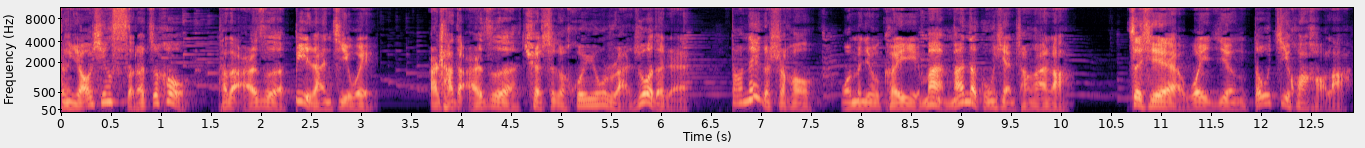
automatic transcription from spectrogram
等姚兴死了之后，他的儿子必然继位，而他的儿子却是个昏庸软弱的人。到那个时候，我们就可以慢慢的攻陷长安了。这些我已经都计划好了。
